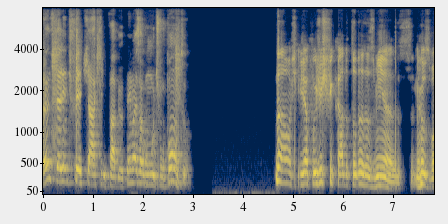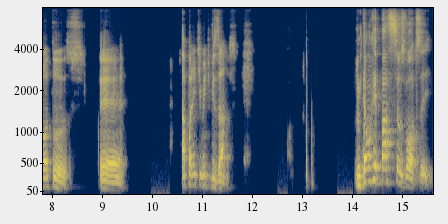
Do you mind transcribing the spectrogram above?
antes da gente fechar aqui, Fábio, tem mais algum último ponto? Não, acho que já foi justificado todas as minhas meus votos é, aparentemente bizarros. Então repasse seus votos aí.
